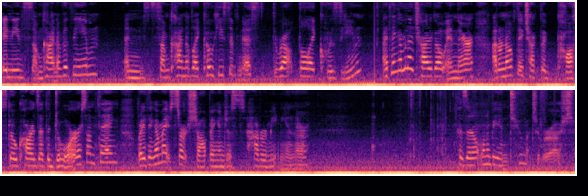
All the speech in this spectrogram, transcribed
it needs some kind of a theme and some kind of like cohesiveness throughout the like cuisine. I think I'm gonna try to go in there. I don't know if they check the Costco cards at the door or something, but I think I might start shopping and just have her meet me in there. Because I don't want to be in too much of a rush.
